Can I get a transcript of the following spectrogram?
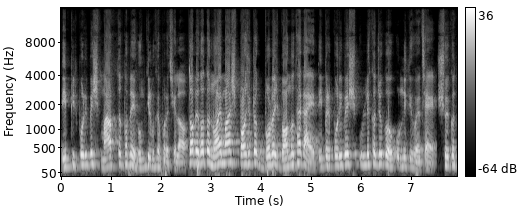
দ্বীপটির পরিবেশ মারাত্মকভাবে হুমকির মুখে পড়েছিল। তবে গত নয় মাস পর্যটক প্রবেশ বন্ধ থাকায় দ্বীপের পরিবেশ উল্লেখযোগ্য উন্নতি হয়েছে। সৈকত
